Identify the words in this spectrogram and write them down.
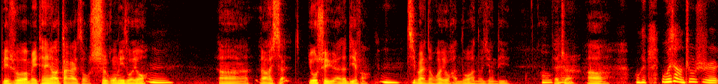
比如说每天要大概走十公里左右，嗯呃，然后下有水源的地方，嗯基本上都会有很多很多营地在这儿啊。OK，我想就是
